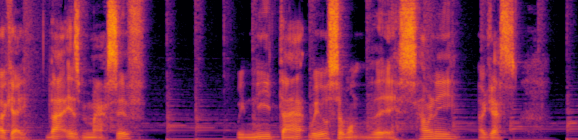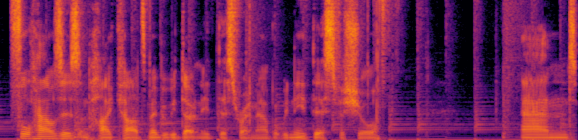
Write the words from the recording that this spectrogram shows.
Okay, that is massive. We need that. We also want this. How many, I guess, full houses and high cards. Maybe we don't need this right now, but we need this for sure. And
